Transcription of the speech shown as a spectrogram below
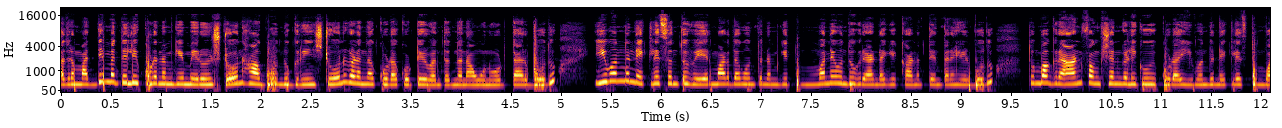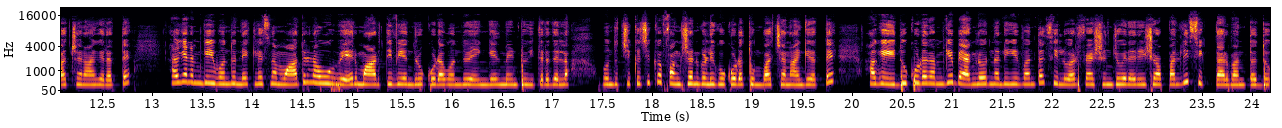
ಅದರ ಮಧ್ಯೆ ಮಧ್ಯದಲ್ಲಿ ಕೂಡ ನಮಗೆ ಮೆರೂನ್ ಸ್ಟೋನ್ ಹಾಗೂ ಒಂದು ಗ್ರೀನ್ ಸ್ಟೋನ್ಗಳನ್ನು ಕೂಡ ಕೊಟ್ಟಿರುವಂಥದ್ದನ್ನ ನಾವು ನೋಡ್ತಾ ಇರ್ಬೋದು. ಈ ಒಂದು ನೆಕ್ಲೆಸ್ ಅಂತೂ ವೇರ್ ಮಾಡಿದಾಗಂತೂ ನಮಗೆ ತುಂಬಾ ಒಂದು ಗ್ರ್ಯಾಂಡಾಗಿ ಕಾಣುತ್ತೆ ಅಂತಲೇ ಹೇಳ್ಬೋದು. ತುಂಬ ಗ್ರ್ಯಾಂಡ್ ಫಂಕ್ಷನ್ಗಳಿಗೂ ಕೂಡ ಈ ಒಂದು ನೆಕ್ಲೆಸ್ ತುಂಬ ಚೆನ್ನಾಗಿರುತ್ತೆ. ಹಾಗೆ ನಮಗೆ ಈ ಒಂದು ನೆಕ್ಲೆಸ್ನ ಮಾತ್ರ ನಾವು ವೇರ್ ಮಾಡ್ತೀವಿ ಅಂದರೂ ಕೂಡ ಒಂದು ಎಂಗೇಜ್ಮೆಂಟು ಈ ಥರದ್ದೆಲ್ಲ ಒಂದು ಚಿಕ್ಕ ಚಿಕ್ಕ ಫಂಕ್ಷನ್ಗಳಿಗೂ ಕೂಡ ತುಂಬ ಚೆನ್ನಾಗಿರುತ್ತೆ. ಹಾಗೆ ಇದು ಕೂಡ ನಮಗೆ ಬ್ಯಾಂಗ್ಳೂರ್ನಲ್ಲಿ ಇರುವಂಥ ಸಿಲ್ವರ್ ಫ್ಯಾಷನ್ ಜ್ಯುವೆಲರಿ ಶಾಪಲ್ಲಿ ಸಿಗ್ತಾ ಇರುವಂಥದ್ದು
